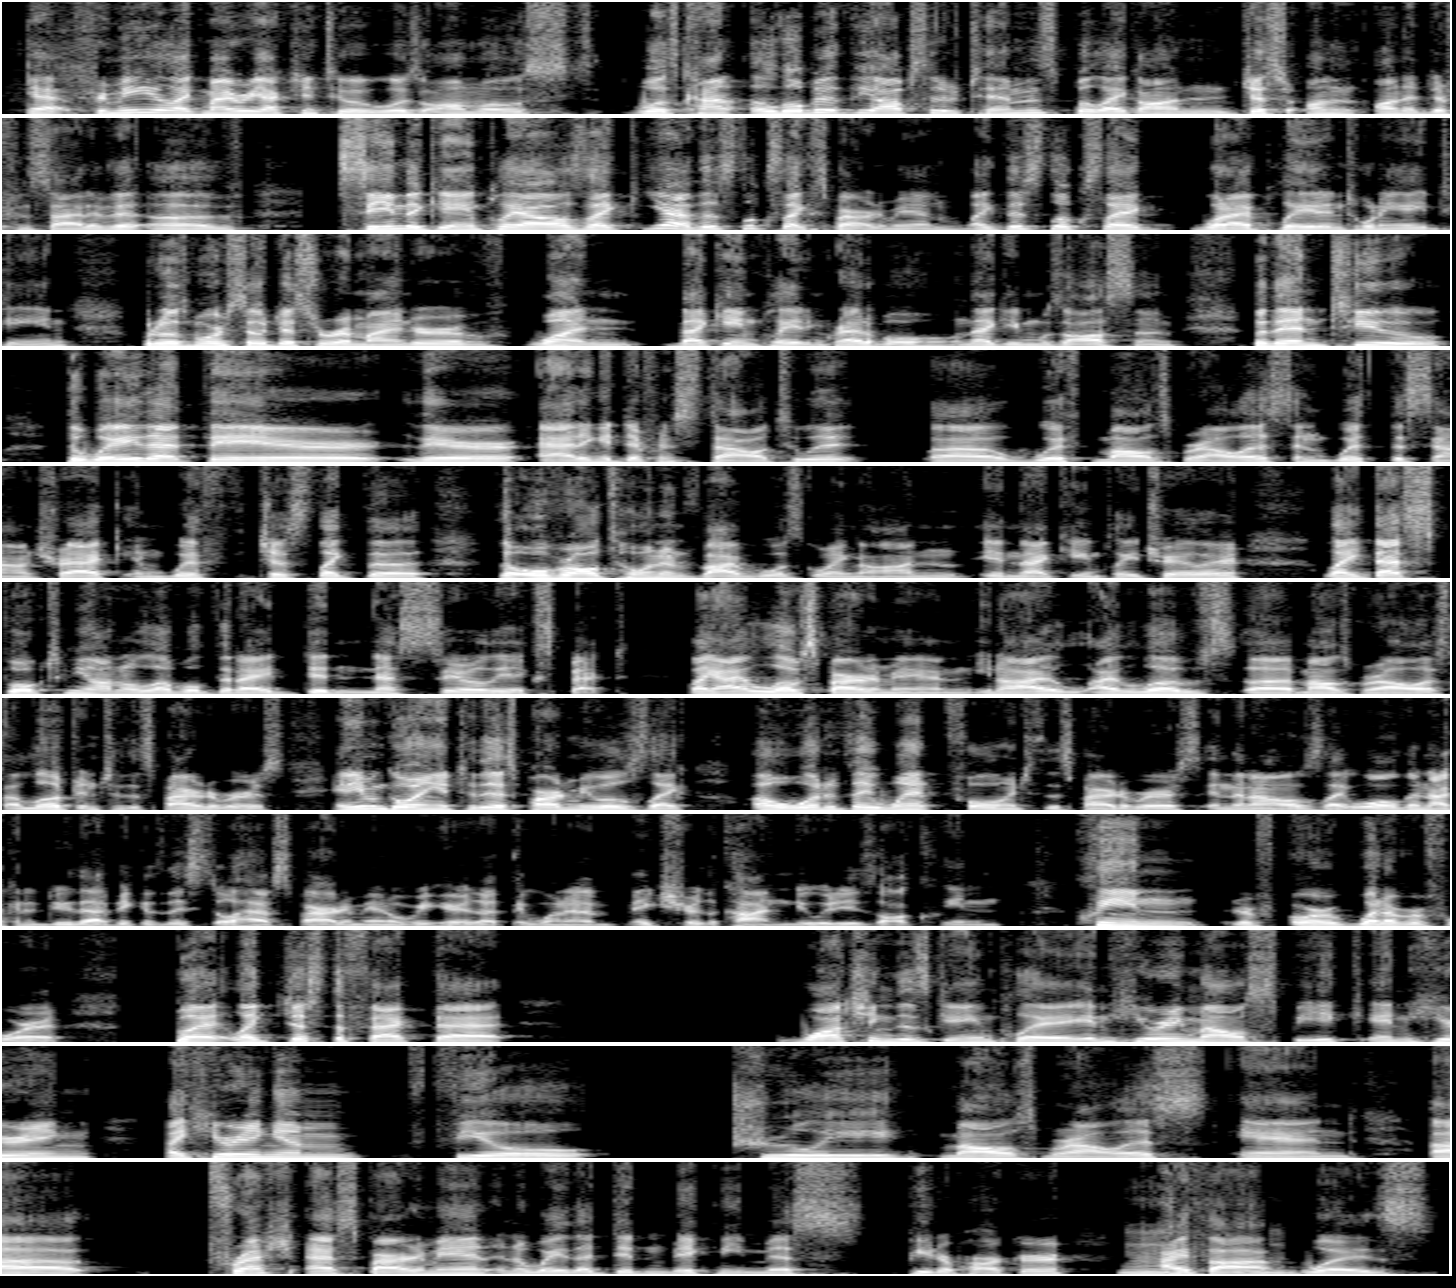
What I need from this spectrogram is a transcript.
Yeah. For me, like my reaction to it was almost was kind of a little bit the opposite of Tim's, but like on just on on a different side of it of seeing the gameplay, I was like, yeah, this looks like Spider Man. Like this looks like what I played in 2018. But it was more so just a reminder of one, that game played incredible and that game was awesome. But then two, the way that they're they're adding a different style to it uh, with Miles Morales and with the soundtrack and with just like the the overall tone and vibe of what's going on in that gameplay trailer, like that spoke to me on a level that I didn't necessarily expect. Like I love Spider Man, you know, I I love uh, Miles Morales, I loved Into the Spider Verse, and even going into this, part of me was like, oh, what if they went full into the Spider Verse? And then I was like, well, they're not going to do that because they still have Spider Man over here that they want to make sure the continuity is all clean, clean or, or whatever for it. But like just the fact that watching this gameplay and hearing Miles speak and hearing like hearing him feel truly Miles Morales and uh fresh as Spider-Man in a way that didn't make me miss Peter Parker, mm, I thought mm. was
